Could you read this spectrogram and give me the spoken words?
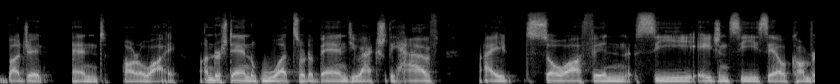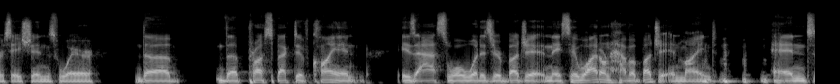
budget and ROI. Understand what sort of band you actually have. I so often see agency sale conversations where the the prospective client is asked, well, what is your budget? And they say, well, I don't have a budget in mind. and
